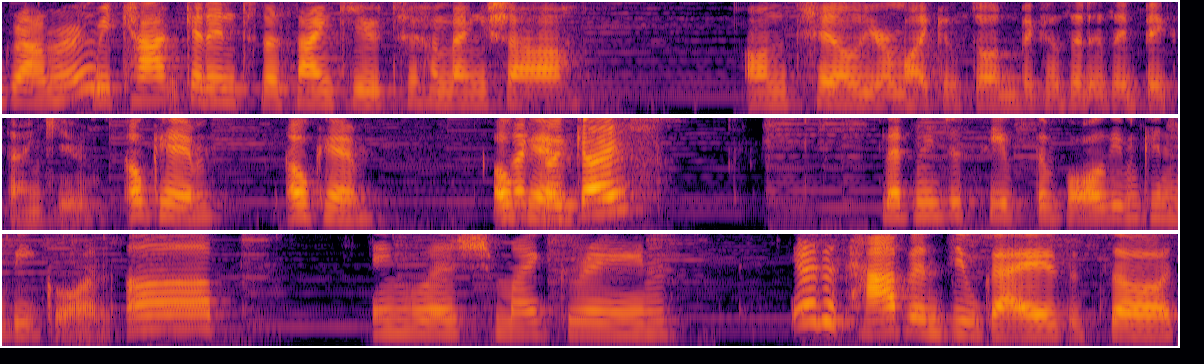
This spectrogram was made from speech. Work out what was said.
Grammars? We can't get into the thank you to Hemeng Shah until your mic is done because it is a big thank you. Okay. Okay. Is Okay. that good, guys? Let me just see if the volume can be going up. English, migraine. You know, this happens, you guys. It's a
